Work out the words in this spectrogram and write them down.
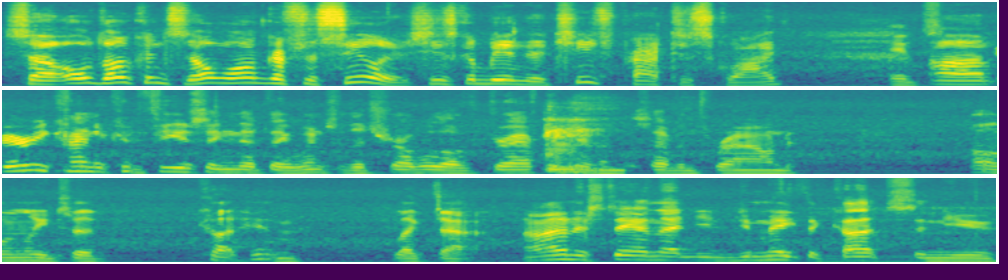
So Oladokun's no longer for the Steelers. He's going to be in the Chiefs practice squad. It's Um, very kind of confusing that they went to the trouble of drafting him in the seventh round, only to cut him like that. I understand that you, you make the cuts and you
